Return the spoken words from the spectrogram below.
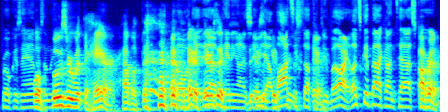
broke his hand. Well, Boozer with the hair. How about that? oh, there, yeah, a, painting on his hair. Yeah, lots of stuff there. to do. But all right, let's get back on task. All right.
